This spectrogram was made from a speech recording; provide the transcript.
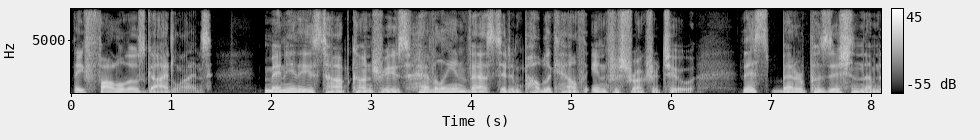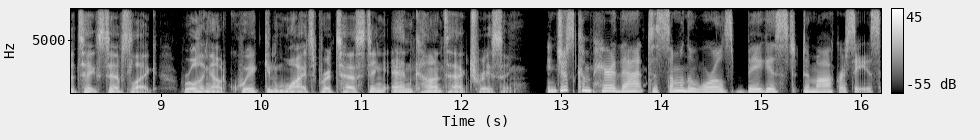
They follow those guidelines. Many of these top countries heavily invested in public health infrastructure too. This better positioned them to take steps like rolling out quick and widespread testing and contact tracing. Just compare that to some of the world's biggest democracies.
